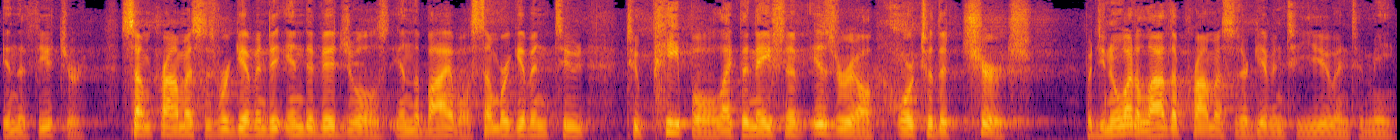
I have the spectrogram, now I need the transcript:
in the future. Some promises were given to individuals in the Bible. Some were given to, to people like the nation of Israel or to the church. But you know what? A lot of the promises are given to you and to me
